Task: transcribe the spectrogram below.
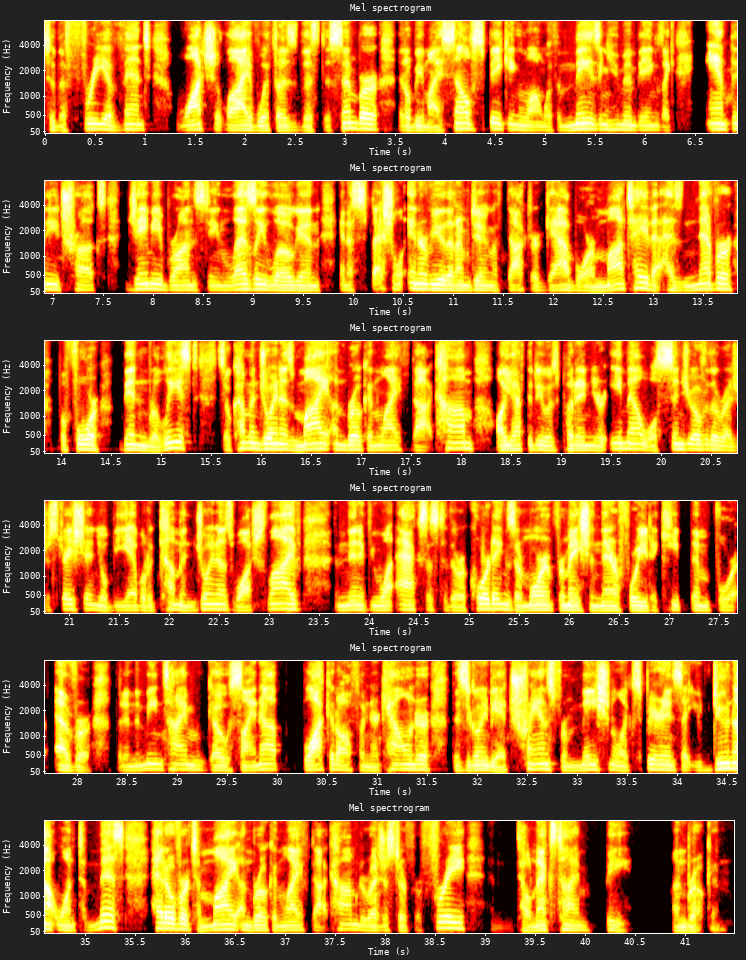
to the free event. Watch live with us this December. It'll be myself speaking along with amazing human beings like Anthony Trucks, Jamie Bronstein, Leslie Logan, and a special interview that I'm doing with Dr. Gabor Mate that has never before been released. So come and join us, myunbrokenlife.com. All you have to do is put in your email. We'll send you over the registration. You'll be able to come and join us, watch live. And then if you want access to the recordings or more information there for you to keep them forever. But in the meantime, go sign up block it off on your calendar. This is going to be a transformational experience that you do not want to miss. Head over to myunbrokenlife.com to register for free. Until next time, be unbroken.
